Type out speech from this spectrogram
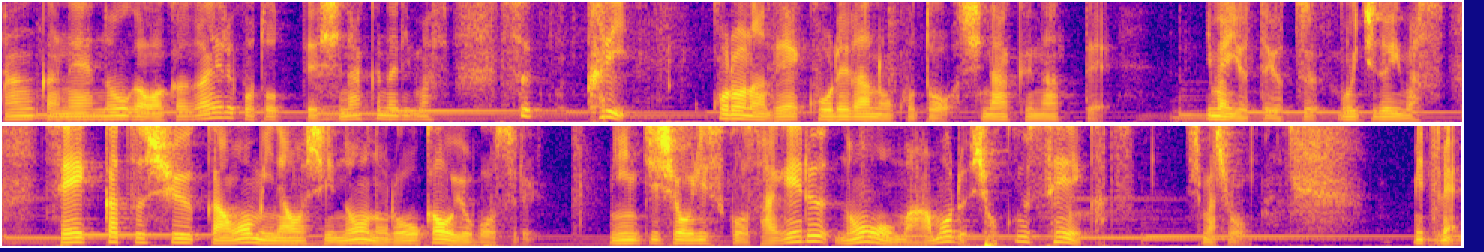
なんかね脳が若返ることってしなくなります。すっかりコロナでこれらのことをしなくなって今言った4つもう一度言います。生活習慣を見直し脳の老化を予防する。認知症リスクを下げる。脳を守る食生活。しましょう。3つ目。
